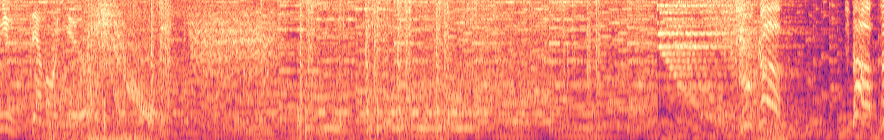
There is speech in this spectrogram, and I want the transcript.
You devil, you. Stop the...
